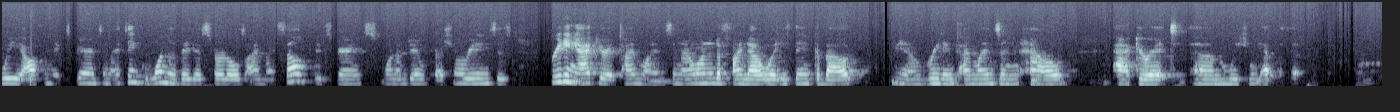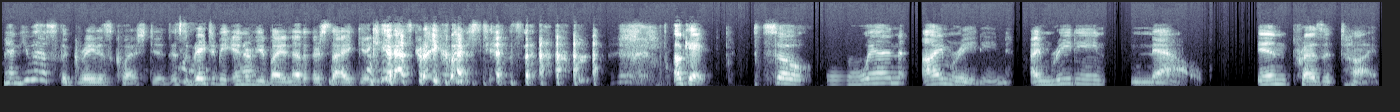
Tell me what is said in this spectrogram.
we often experience. And I think one of the biggest hurdles I myself experience when I'm doing professional readings is reading accurate timelines. And I wanted to find out what you think about, you know, reading timelines and how accurate um, we can get with it. Man, you ask the greatest questions. It's great to be interviewed by another psychic. You ask great questions. okay, so when I'm reading, I'm reading now in present time.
